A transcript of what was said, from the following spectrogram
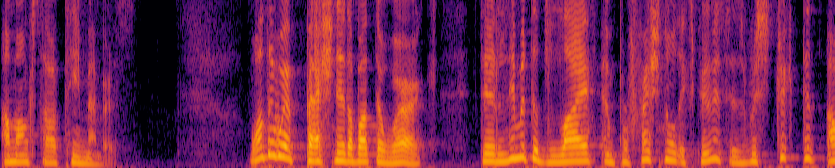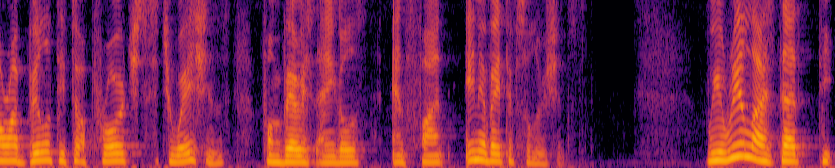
amongst our team members. While they were passionate about their work, their limited life and professional experiences restricted our ability to approach situations from various angles and find innovative solutions. We realized that the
